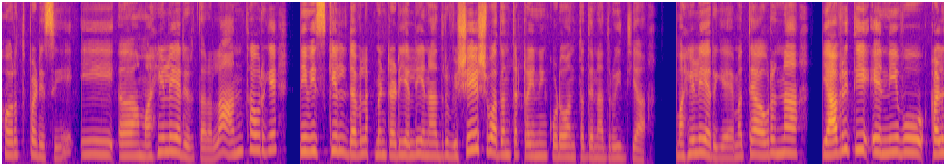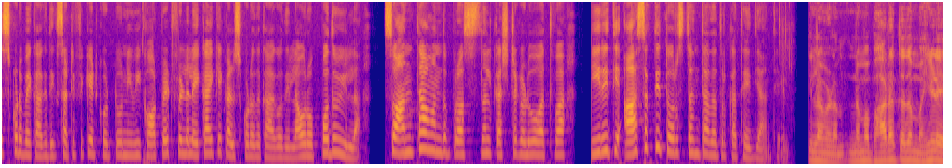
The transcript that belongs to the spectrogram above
ಹೊರತುಪಡಿಸಿ ಈ ಮಹಿಳೆಯರು ಇರ್ತಾರಲ್ಲ ಅಂಥವ್ರಿಗೆ ನೀವು ಈ ಸ್ಕಿಲ್ ಡೆವಲಪ್ಮೆಂಟ್ ಅಡಿಯಲ್ಲಿ ಏನಾದರೂ ವಿಶೇಷವಾದಂಥ ಟ್ರೈನಿಂಗ್ ಕೊಡುವಂಥದ್ದು ಏನಾದರೂ ಇದೆಯಾ? ಮಹಿಳೆಯರಿಗೆ ಮತ್ತು ಅವರನ್ನು ಯಾವ ರೀತಿ ನೀವು ಕಳಿಸ್ಕೊಡ್ಬೇಕಾಗುತ್ತೆ ಈಗ ಸರ್ಟಿಫಿಕೇಟ್ ಕೊಟ್ಟು ನೀವು ಈ ಕಾರ್ಪೊರೇಟ್ ಫೀಲ್ಡಲ್ಲಿ ಏಕಾಏಕಿ ಕಳಿಸ್ಕೊಡೋದಕ್ಕಾಗೋದಿಲ್ಲ ಅವ್ರು ಒಪ್ಪೋದೂ ಇಲ್ಲ. ಸೊ ಅಂಥ ಒಂದು ಪ್ರಾಸೆಸ್ನಲ್ಲಿ ಕಷ್ಟಗಳು ಅಥವಾ ಈ ರೀತಿ ಆಸಕ್ತಿ ತೋರಿಸಿದಂಥ ಅದಾದ್ರ ಕಥೆ ಇದೆಯಾ ಅಂತ ಹೇಳಿ? ಇಲ್ಲ ಮೇಡಮ್ ನಮ್ಮ ಭಾರತದ ಮಹಿಳೆ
